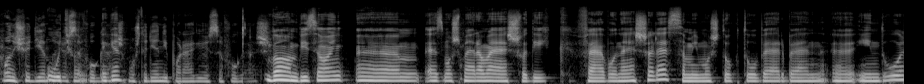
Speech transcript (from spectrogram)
Van is egy ilyen Úgy, összefogás, igen? most egy ilyen iparági összefogás. Van bizony, ez most már a második felvonása lesz, ami most októberben indul.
